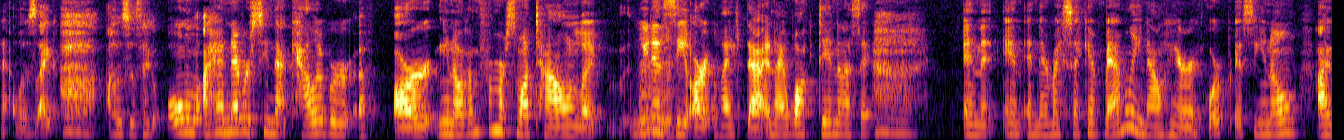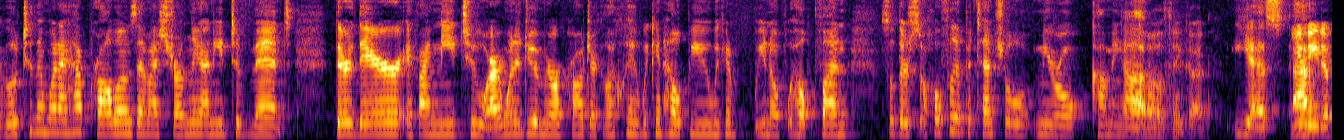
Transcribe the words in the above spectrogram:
and I was like, I was just like, oh, I had never seen that caliber of art. You know, I'm from a small town, like we didn't mm-hmm. see art like that. And I walked in and I said, and, and and they're my second family now here in Corpus. You know, I go to them when I have problems. Am I struggling? I need to vent. They're there if I need to, or I want to do a mural project. Like, okay, we can help you. We can, you know, help fund. So there's hopefully a potential mural coming up. Oh, thank God. Yes, You I- need a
